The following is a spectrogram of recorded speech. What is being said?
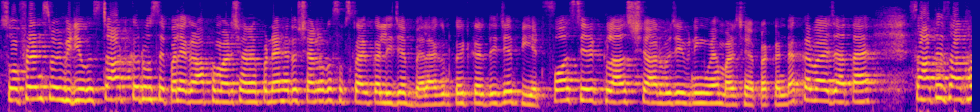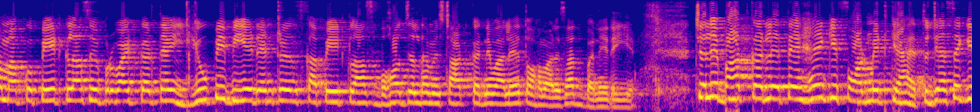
सो फ्रेंड्स मैं वीडियो को स्टार्ट करूँ, उससे पहले अगर आप हमारे चैनल पर नए हैं तो चैनल को सब्सक्राइब कर लीजिए बेल आइकन क्लिक कर दीजिए। बी फ़र्स्ट ईयर क्लास चार बजे इवनिंग में हमारे चैनल पर कंडक्ट करवाया जाता है। साथ ही साथ हम आपको पेड क्लास भी प्रोवाइड करते हैं। यूपी बी एंट्रेंस का पेड क्लास बहुत जल्द हम स्टार्ट करने वाले हैं तो हमारे साथ बने रहिए। चलिए बात कर लेते हैं कि फॉर्मेट क्या है। तो जैसे कि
